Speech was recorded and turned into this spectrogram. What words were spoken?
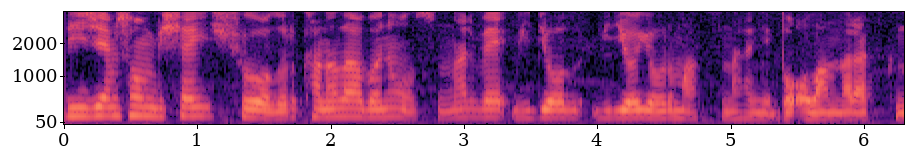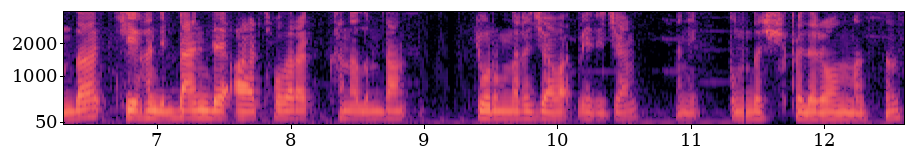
Diyeceğim son bir şey şu olur. Kanala abone olsunlar ve video video yorum atsınlar hani bu olanlar hakkında ki hani ben de artı olarak kanalımdan yorumlara cevap vereceğim. Hani bunda şüpheleri olmasın.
